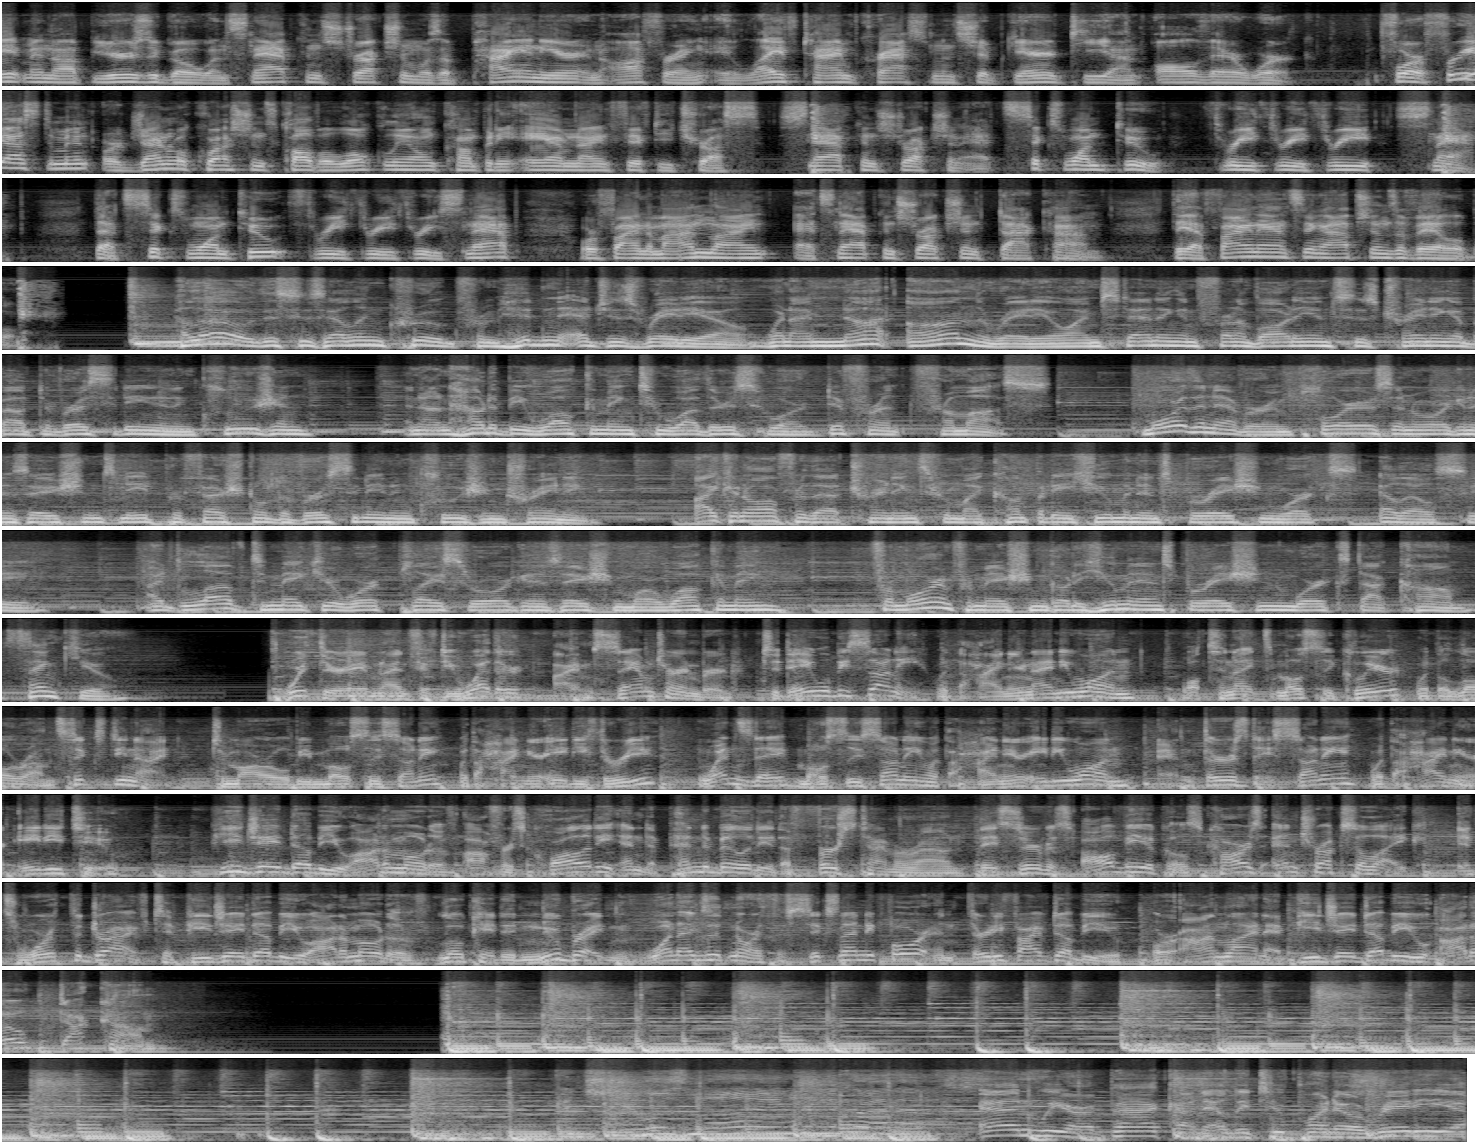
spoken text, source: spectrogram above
up years ago when Snap Construction was a pioneer in offering a lifetime craftsmanship guarantee on all their work. For a free estimate or general questions, call the locally owned company AM950 Trust, Snap Construction at 612 333 SNAP. That's 612-333-SNAP or find them online at snapconstruction.com. They have financing options available. Hello, this is Ellen Krug from Hidden Edges Radio. When I'm not on the radio, I'm standing in front of audiences training about diversity and inclusion and on how to be welcoming to others who are different from us. More than ever, employers and organizations need professional diversity and inclusion training. I can offer that training through my company, Human Inspiration Works, LLC. I'd love to make your workplace or organization more welcoming. For more information, go to humaninspirationworks.com. Thank you. With your AM 950 weather, I'm Sam Turnberg. Today will be sunny with a high near 91, while tonight's mostly clear with a low around 69. Tomorrow will be mostly sunny with a high near 83. Wednesday, mostly sunny with a high near 81. And Thursday, sunny with a high near 82. PJW Automotive offers quality and dependability the first time around. They service all vehicles, cars, and trucks alike. It's worth the drive to PJW Automotive, located in New Brighton, one exit north of 694 and 35W, or online at pjwauto.com. And we are back on Ellie 2.0 Radio.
